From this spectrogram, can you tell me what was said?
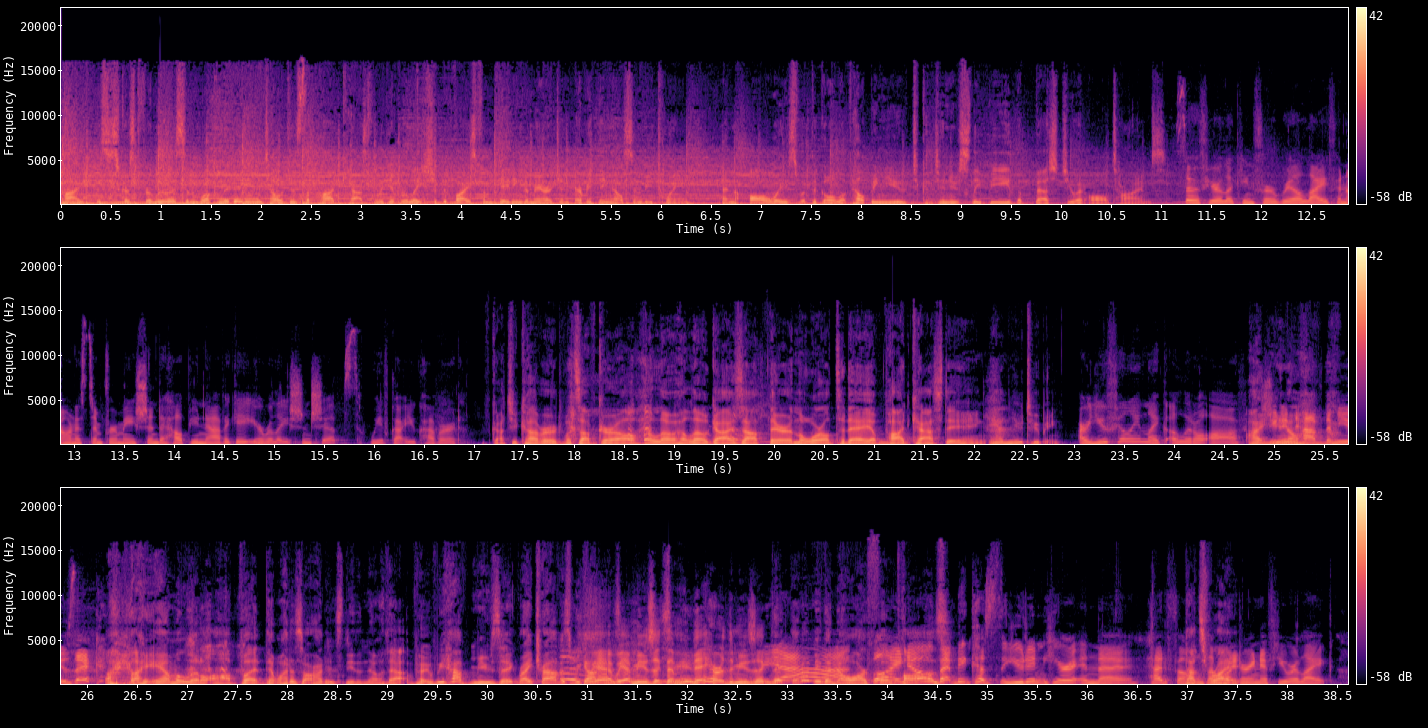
Hi, this is Christopher Lewis, and welcome to Dating Intelligence, the podcast where we give relationship advice from dating to marriage and everything else in between. And always with the goal of helping you to continuously be the best you at all times. So, if you're looking for real life and honest information to help you navigate your relationships, we've got you covered. We've got you covered. What's up, girl? hello, hello, guys out there in the world today of podcasting and YouTubing. Are you feeling like a little off because you, you didn't know- have the music? I, I am a little off, but th- why does our audience need to know that? But we have music, right, Travis? We got Yeah, we have music. They, they heard the music. yeah. they don't need to know our Well, faux I know, but because you didn't hear it in the headphones, That's I'm right. wondering if you were like, huh.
